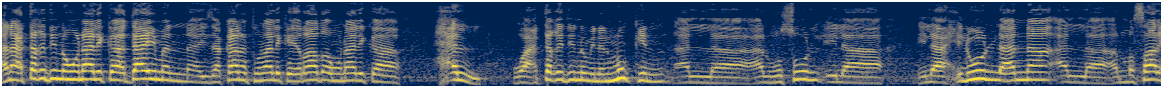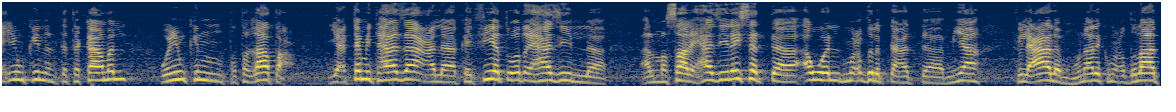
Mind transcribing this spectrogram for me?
أنا أعتقد إن هنالك دائما إذا كانت هنالك إرادة هنالك حل. وأعتقد إنه من الممكن الوصول إلى إلى حلول لأن المصالح يمكن أن تتكامل. ويمكن تتقاطع يعتمد هذا على كيفية وضع هذه المصالح. هذه ليست أول معضلة بتاعت مياه في العالم. هنالك معضلات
